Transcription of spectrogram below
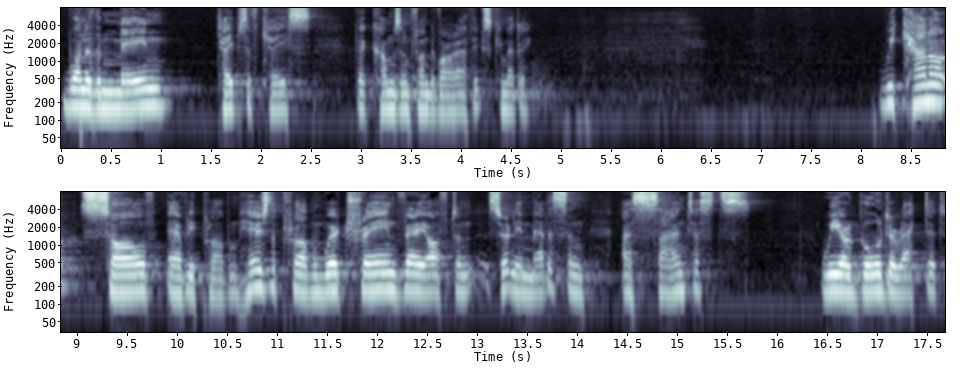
one of the main types of case that comes in front of our ethics committee. We cannot solve every problem. Here's the problem we're trained very often, certainly in medicine, as scientists. We are goal directed.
